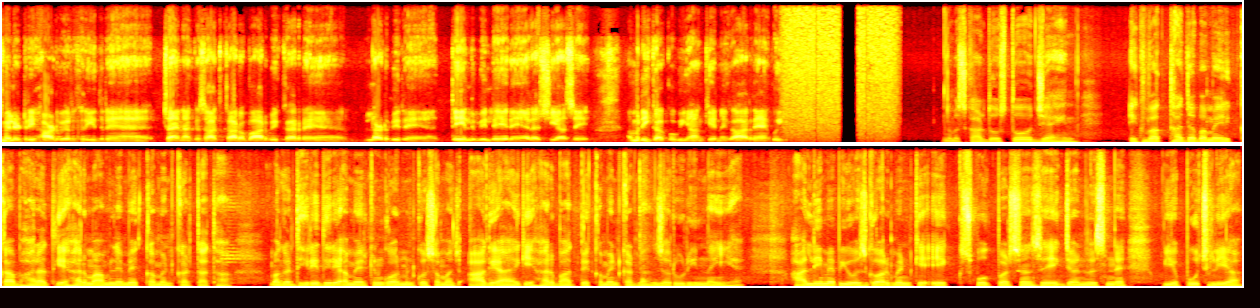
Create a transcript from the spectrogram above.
मिलिट्री हार्डवेयर खरीद रहे हैं चाइना के साथ कारोबार भी कर रहे हैं लड़ भी रहे हैं तेल भी ले रहे हैं रशिया से अमेरिका को भी आँखें निगार रहे हैं कोई नमस्कार दोस्तों जय हिंद। एक वक्त था जब अमेरिका भारत के हर मामले में कमेंट करता था, मगर धीरे धीरे अमेरिकन गवर्नमेंट को समझ आ गया है कि हर बात पे कमेंट करना ज़रूरी नहीं है। हाल ही में यूएस गवर्नमेंट के एक स्पोक पर्सन से एक जर्नलिस्ट ने ये पूछ लिया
